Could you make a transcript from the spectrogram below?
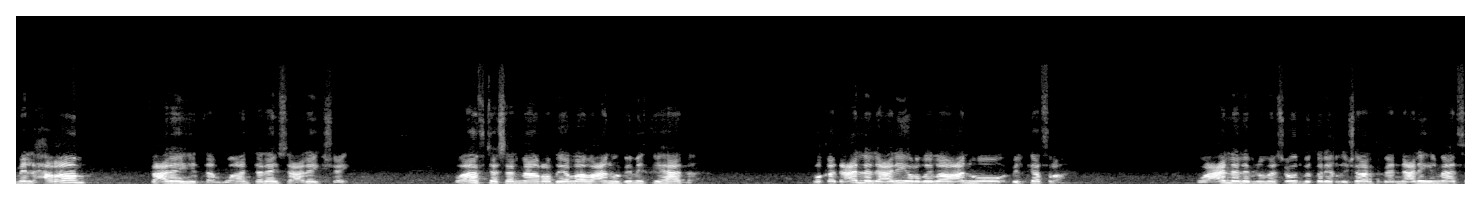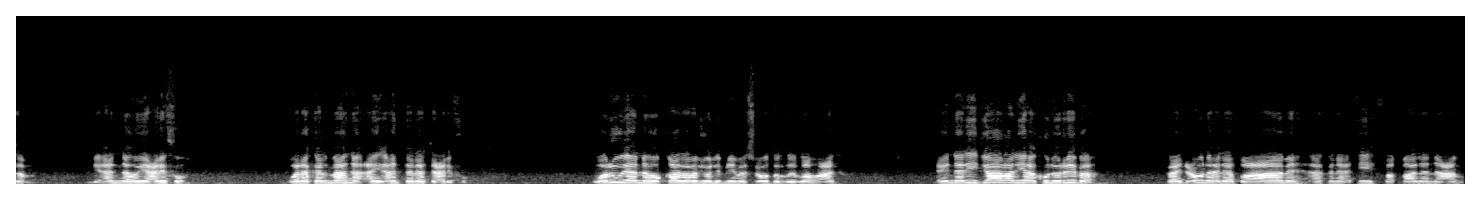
من الحرام فعليه الذنب وأنت ليس عليك شيء. وأفتى سلمان رضي الله عنه بمثل هذا. وقد علل علي رضي الله عنه بالكثرة وعلل ابن مسعود بطريق الإشارة بأن عليه المأثم لأنه يعرفه ولك المهنة أي أنت لا تعرفه. وروي أنه قال رجل لابن مسعود رضي الله عنه إن لي جارا يأكل الربا فيدعونا إلى طعامه أفنأتيه؟ فقال نعم.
